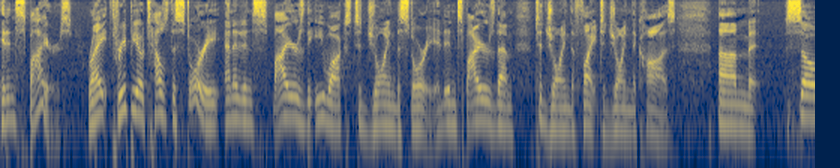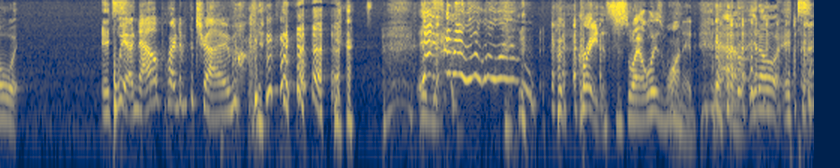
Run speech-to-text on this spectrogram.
it inspires, right? 3PO tells the story and it inspires the Ewoks to join the story. It inspires them to join the fight, to join the cause. Um, so it's We are now part of the tribe. Great. That's just what I always wanted. yeah, you know, it's uh,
